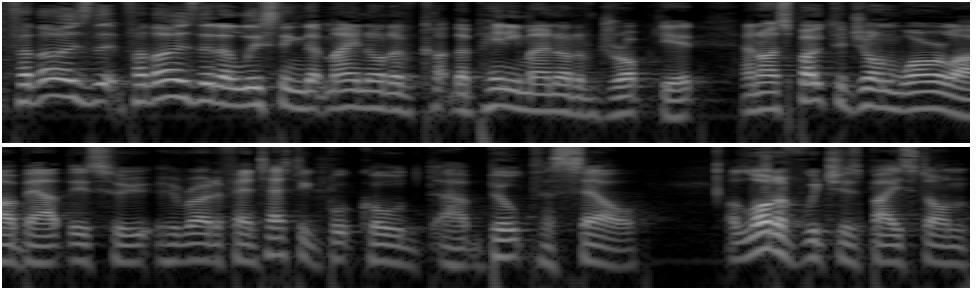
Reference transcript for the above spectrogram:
for those that for those that are listening that may not have the penny may not have dropped yet, and I spoke to John Warrillow about this, who who wrote a fantastic book called uh, Built to Sell, a lot of which is based on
